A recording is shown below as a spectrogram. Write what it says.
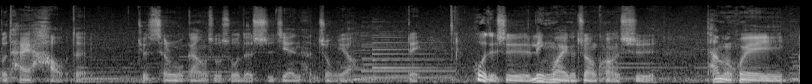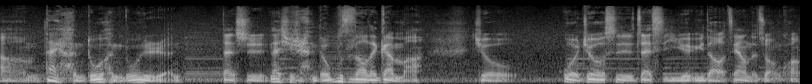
不太好的。就是正如我刚刚所说的，时间很重要，对。或者是另外一个状况是，他们会嗯带很多很多的人，但是那些人都不知道在干嘛。就我就是在十一月遇到这样的状况，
